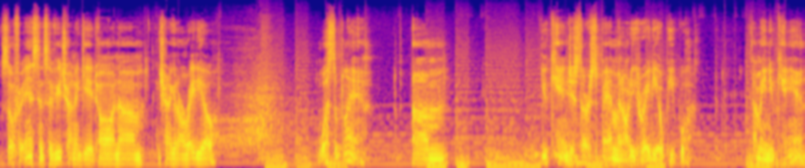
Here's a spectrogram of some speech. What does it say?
So, for instance, if you're trying to get on, um, you're trying to get on radio, what's the plan? Um, you can't just start spamming all these radio people. I mean, you can,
